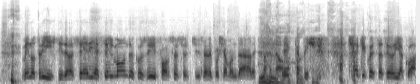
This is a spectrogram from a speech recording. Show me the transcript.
meno tristi della serie se il mondo è così forse se, se ne possiamo andare Ma no. Eh, capisci? c'è anche questa teoria qua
